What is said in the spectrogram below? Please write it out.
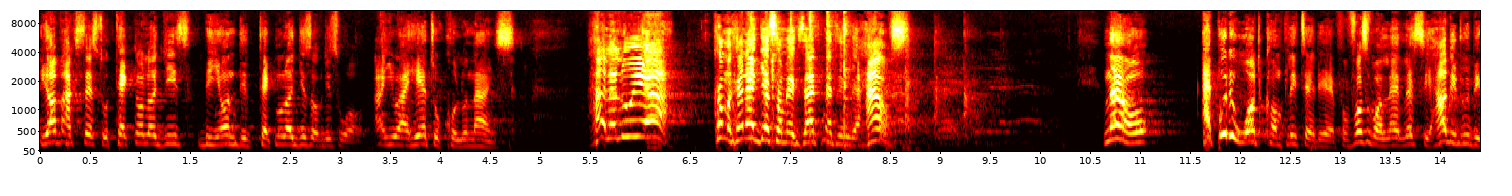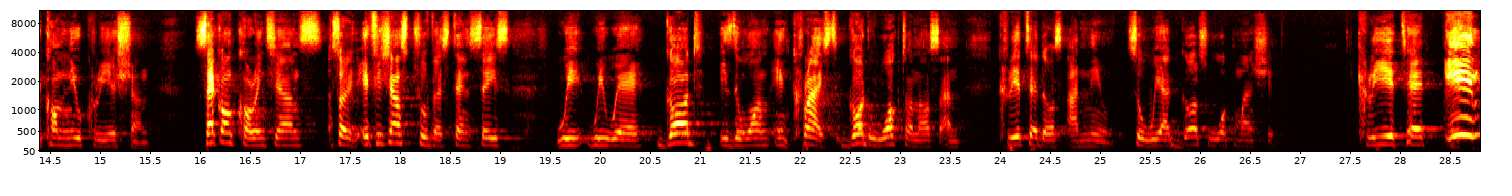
you have access to technologies beyond the technologies of this world. And you are here to colonize. Hallelujah! Come on, can I get some excitement in the house? Now, I put the word completed here. For first of all, let, us see. How did we become new creation? Second Corinthians, sorry, Ephesians 2, verse 10 says, we, we were, God is the one in Christ. God worked on us and created us anew. So we are God's workmanship, created in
